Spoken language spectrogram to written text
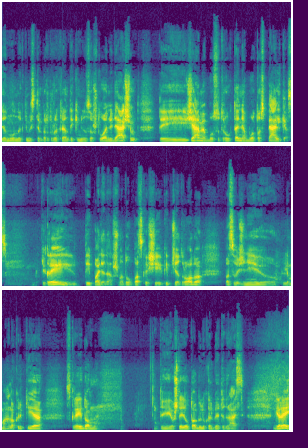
dienų naktimis temperatūra krenta iki minus 8-10, tai žemė buvo sutraukta, nebuvo tos pelkės. Tikrai tai padeda, aš matau pats, čia, kaip čia atrodo, pats važinėjau Limano kryptyje, skraidom, Tai už tai dėl to galiu kalbėti drąsiai. Gerai,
